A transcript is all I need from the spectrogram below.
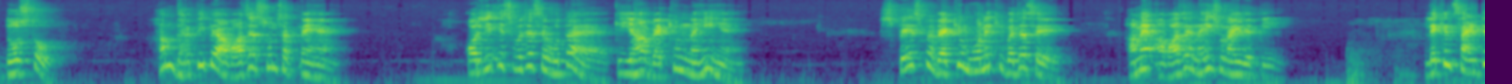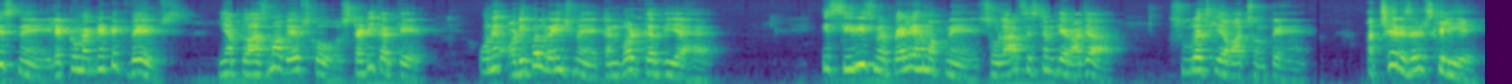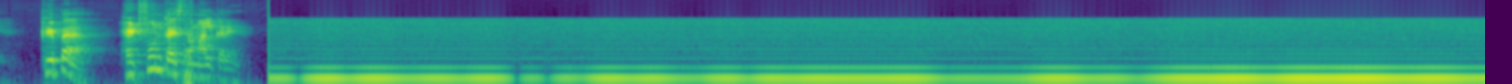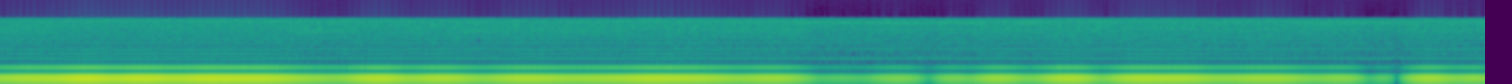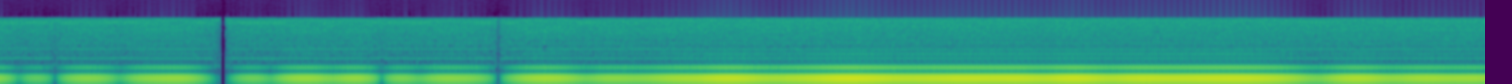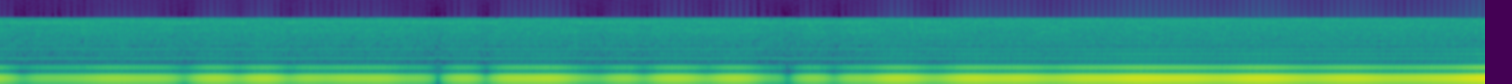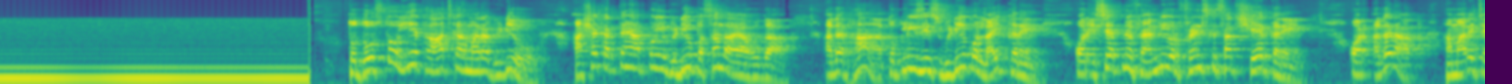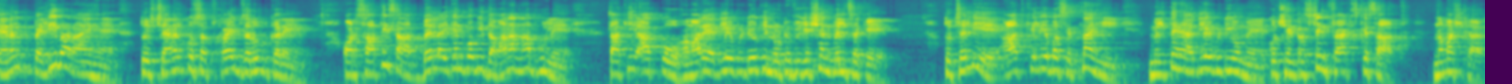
दोस्तों, हम धरती पे आवाज़ें सुन सकते हैं। और ये इस वजह से होता है कि यहाँ वैक्यूम नहीं है। स्पेस में वैक्यूम होने की वजह से हमें आवाज़ें नहीं सुनाई देती। लेकिन साइंटिस्ट ने इलेक्ट्रोमैग्नेटिक वेव्स या प्लाज्मा वेव्स को स्टडी करके उन्हें ऑडिबल रेंज में कन्वर्ट कर दिया है। इस सीरीज़ में पहले हम अपने सोलार सिस्टम के राजा सूरज की आवाज़ सुनते हैं। अच्छे रिजल्ट्स के लिए कृपया हेडफोन का इस्तेमाल करें। तो दोस्तों, ये था आज का हमारा वीडियो। आशा करते हैं आपको ये वीडियो पसंद आया होगा। अगर हाँ तो प्लीज़ इस वीडियो को लाइक करें और इसे अपने फैमिली और फ्रेंड्स के साथ शेयर करें। और अगर आप हमारे चैनल पर पहली बार आए हैं तो इस चैनल को सब्सक्राइब ज़रूर करें। और साथ ही साथ बेल आइकन को भी दबाना ना भूलें, ताकि आपको हमारे अगले वीडियो की नोटिफिकेशन मिल सके। तो चलिए, आज के लिए बस इतना ही। मिलते हैं अगले वीडियो में कुछ इंटरेस्टिंग फैक्ट्स के साथ। नमस्कार।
